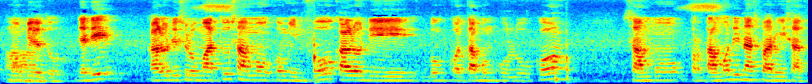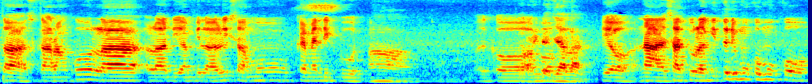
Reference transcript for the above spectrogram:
Oh. mobil tuh. Jadi kalau di Seluma tuh sama Kominfo kalau di kota Bengkulu kok sama pertama dinas pariwisata. Sekarang kok lah lah diambil alih sama Kemendikbud. Ah. kok Orang tidak jalan. Yo nah satu lagi tuh di Muko-Muko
